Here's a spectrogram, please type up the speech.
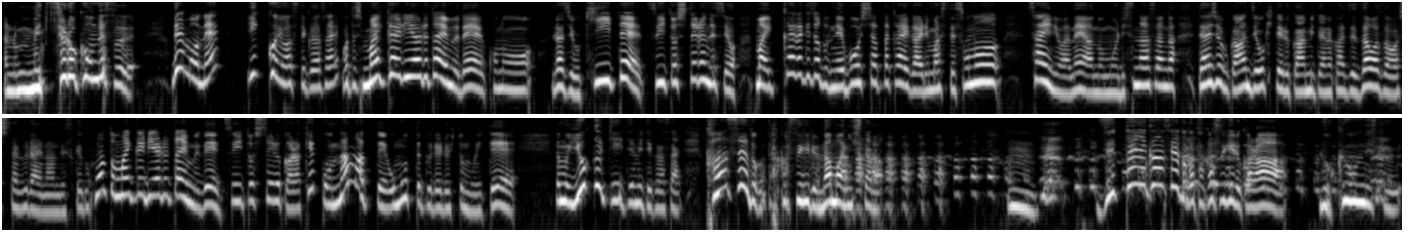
あの、めっちゃ録音です。でもね、一個言わせてください。私毎回リアルタイムでこのラジオ聞いてツイートしてるんですよ。まあ一回だけちょっと寝坊しちゃった回がありまして、その際にはね、あのもうリスナーさんが大丈夫か？アンジ起きてるか？みたいな感じでざわざわしたぐらいなんですけど、ほんと毎回リアルタイムでツイートしてるから結構生って思ってくれる人もいて、でもよく聞いてみてください。完成度が高すぎる、生にしたら。うん。絶対に完成度が高すぎるから、録音です。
